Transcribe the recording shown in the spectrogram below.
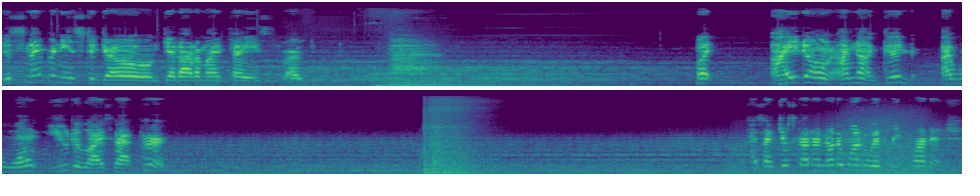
This sniper needs to go get out of my face. But I don't, I'm not good. I won't utilize that perk. Because I just got another one with replenish.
